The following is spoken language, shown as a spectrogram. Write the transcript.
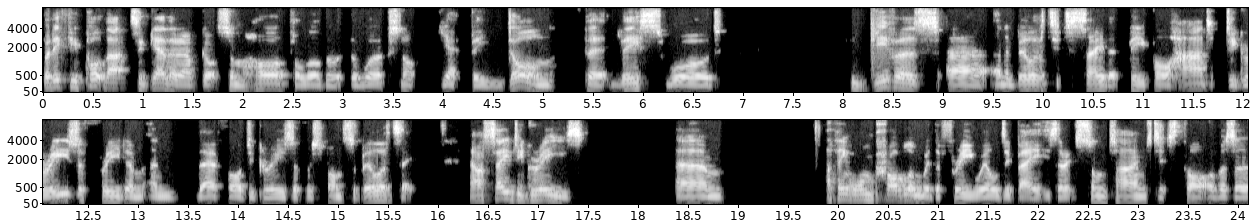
But if you put that together, I've got some hope, although the, the work's not yet been done, that this would give us uh, an ability to say that people had degrees of freedom and therefore degrees of responsibility. Now, I say degrees. Um, I think one problem with the free will debate is that it's sometimes it's thought of as a,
